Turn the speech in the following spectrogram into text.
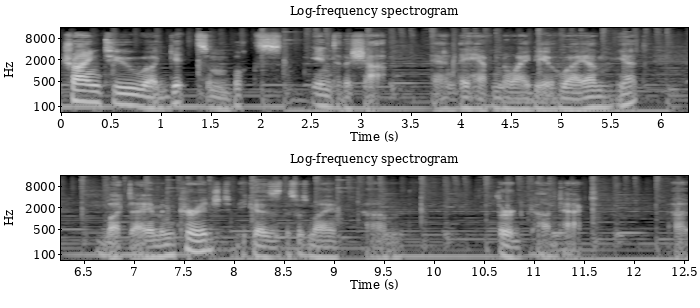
trying to uh, get some books into the shop and they have no idea who I am yet. But I am encouraged because this was my um, third contact. Uh,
